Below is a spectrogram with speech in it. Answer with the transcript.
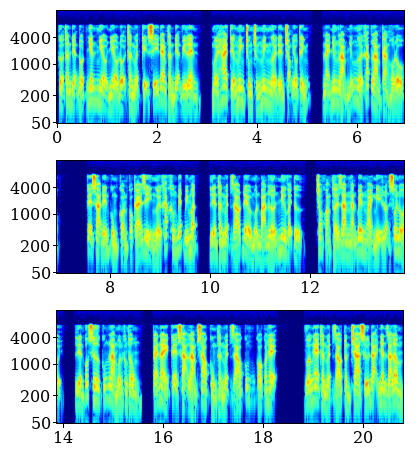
Cửa thần điện đột nhiên nhiều nhiều đội thần nguyện kỵ sĩ đem thần điện vi lên, mười hai tiếng minh trung chứng minh người đến trọng yếu tính, này nhưng làm những người khác làm càng hồ đồ. Kệ xa đến cùng còn có cái gì người khác không biết bí mật, liền thần nguyệt giáo đều muốn bán lớn như vậy tử trong khoảng thời gian ngắn bên ngoài nghị luận sôi nổi, liền quốc sư cũng là muốn không thông, cái này kệ xạ làm sao cùng thần nguyệt giáo cũng có quan hệ. Vừa nghe thần nguyệt giáo tuần tra sứ đại nhân giá lâm,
